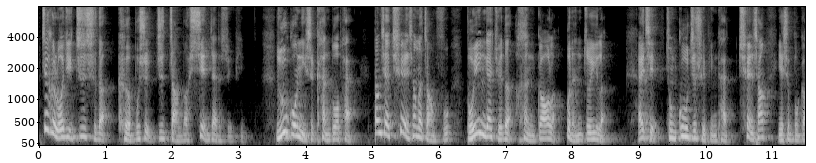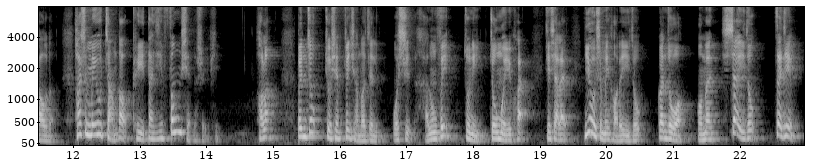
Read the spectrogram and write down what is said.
这个逻辑支持的可不是只涨到现在的水平。如果你是看多派，当下券商的涨幅不应该觉得很高了，不能追了。而且从估值水平看，券商也是不高的，还是没有涨到可以担心风险的水平。好了，本周就先分享到这里，我是韩龙飞，祝你周末愉快。接下来又是美好的一周，关注我，我们下一周再见。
